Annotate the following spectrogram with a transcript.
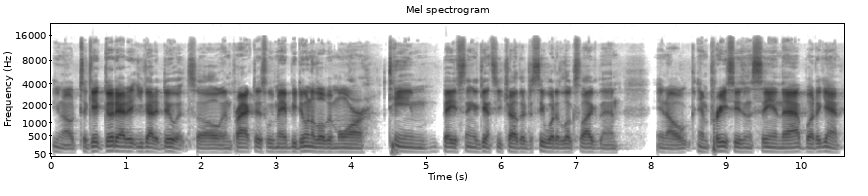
you know to get good at it, you got to do it. So in practice, we may be doing a little bit more team based thing against each other to see what it looks like. Then you know in preseason seeing that, but again.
